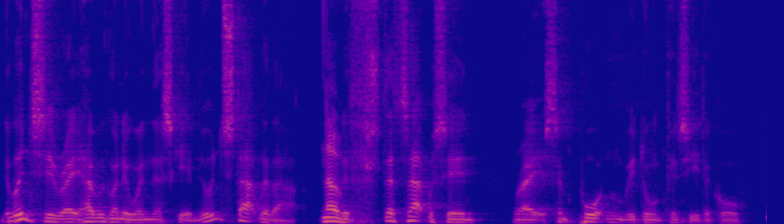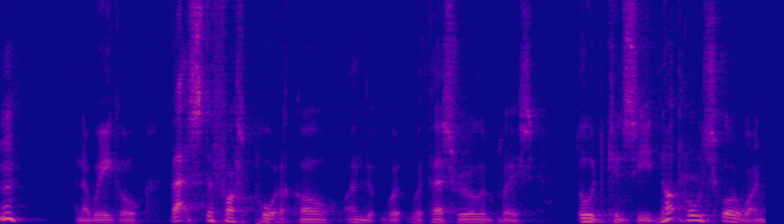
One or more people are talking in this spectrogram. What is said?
they wouldn't say, right, how are we going to win this game? They wouldn't start with that. No. They start with saying, right, it's important we don't concede a goal. Mm. And away goal. That's the first protocol with, with this rule in place don't concede. Not go score one.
